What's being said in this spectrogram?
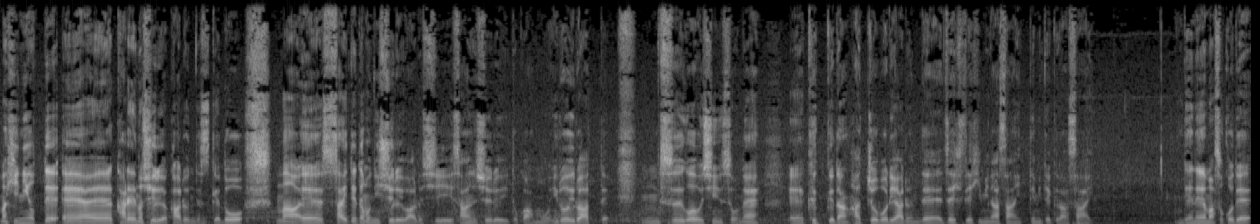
まあ、日によって、えーカレーの種類は変わるんですけど、まあえー最低でも2種類はあるし3種類とかもういろいろあって、うん、すごい美味しいんですよね、えークックダン八丁堀あるんでぜひぜひ皆さん行ってみてください。でね、まあ、そこで、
